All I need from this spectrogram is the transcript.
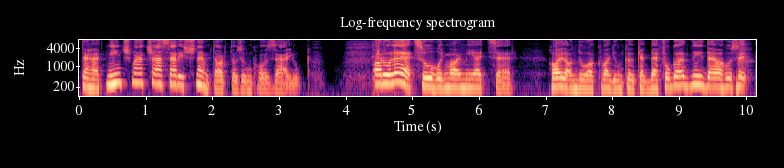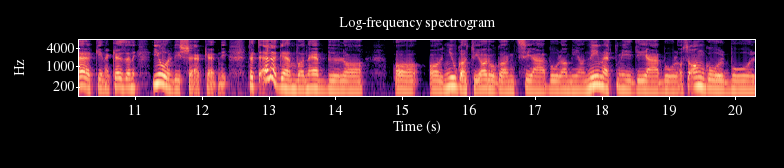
Tehát nincs már császár, és nem tartozunk hozzájuk. Arról lehet szó, hogy majd mi egyszer hajlandóak vagyunk őket befogadni, de ahhoz el kéne kezdeni jól viselkedni. Tehát elegem van ebből a, a, a nyugati arroganciából, ami a német médiából, az angolból,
